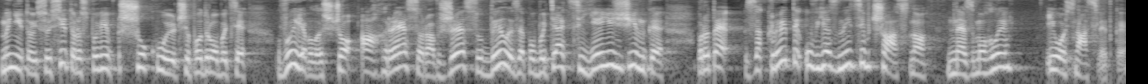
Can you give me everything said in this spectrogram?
Мені той сусід розповів шокуючі подробиці. Виявилось, що агресора вже судили за побиття цієї жінки. Проте закрити у в'язниці вчасно не змогли. І ось наслідки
